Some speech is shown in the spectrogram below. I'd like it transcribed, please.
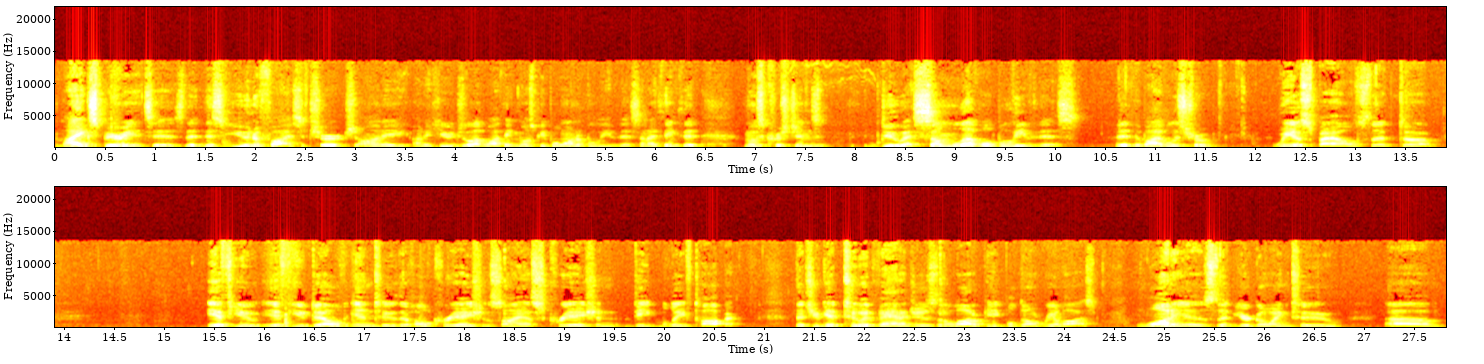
my experience is that this unifies the church on a on a huge level. I think most people want to believe this, and I think that most Christians do at some level believe this that the Bible is true. We espouse that uh, if you if you delve into the whole creation science, creation deep belief topic, that you get two advantages that a lot of people don't realize. One is that you're going to um,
